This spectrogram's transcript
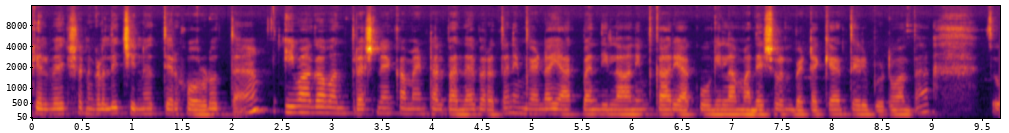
ಕೆಲವೇ ಕ್ಷಣಗಳಲ್ಲಿ ಚಿನ್ನದ ತೆರು ಹೊರಡುತ್ತೆ. ಇವಾಗ ಒಂದು ಪ್ರಶ್ನೆ ಕಮೆಂಟಲ್ಲಿ ಬಂದೇ ಬರುತ್ತೆ. ನಿಮ್ಮ ಗಂಡ ಯಾಕೆ ಬಂದಿಲ್ಲ? ನಿಮ್ಮ ಕಾರ್ ಯಾಕೆ ಹೋಗಿಲ್ಲ? ಮಹದೇಶ್ವರನ ಬೆಟ್ಟಕ್ಕೆ ಅಂತ ಹೇಳ್ಬಿಟ್ಟು ಅಂತ. ಸೊ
